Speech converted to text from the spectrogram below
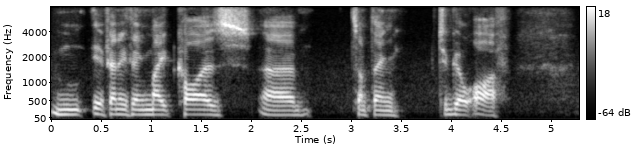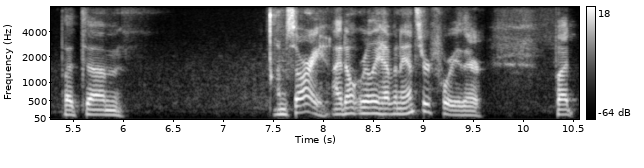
if anything, might cause uh, something to go off. But um, I'm sorry, I don't really have an answer for you there. But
